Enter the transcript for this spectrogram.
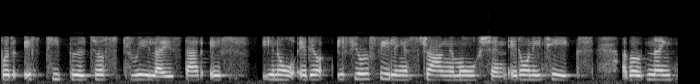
but if people just realize that if you know it, if you're feeling a strong emotion it only takes about 90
